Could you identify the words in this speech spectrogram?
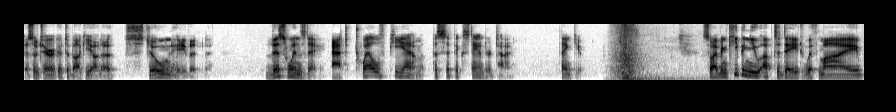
Esoterica Tabacchiana Stonehaven this Wednesday at 12 p.m. Pacific Standard Time. Thank you. So I've been keeping you up to date with my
